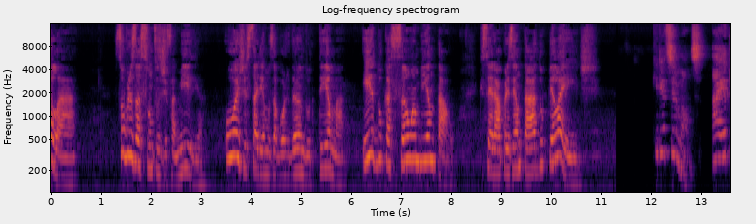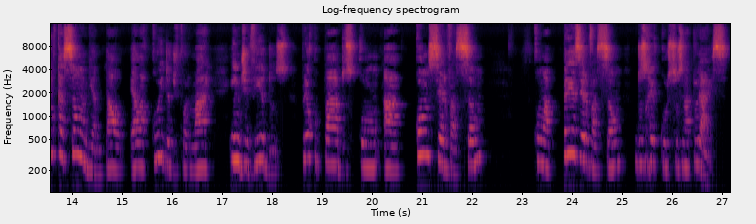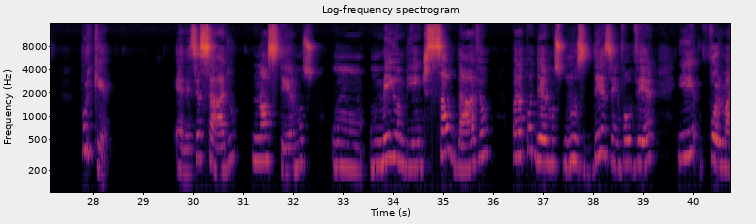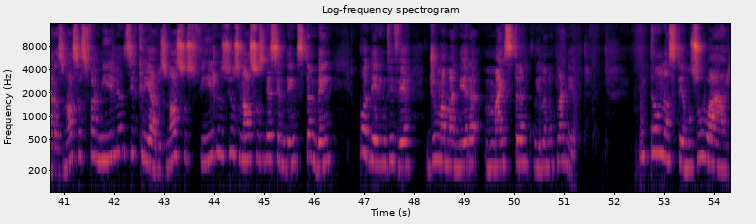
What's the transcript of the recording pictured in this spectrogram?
Olá! Sobre os assuntos de família, hoje estaremos abordando o tema Educação Ambiental, que será apresentado pela Eide. Queridos irmãos, a educação ambiental, ela cuida de formar indivíduos preocupados com a conservação, com a preservação dos recursos naturais. Por quê? É necessário nós termos um, um meio ambiente saudável para podermos nos desenvolver e formar as nossas famílias e criar os nossos filhos e os nossos descendentes também poderem viver de uma maneira mais tranquila no planeta. Então, nós temos o ar,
